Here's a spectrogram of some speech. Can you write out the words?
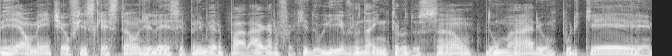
realmente eu fiz questão de ler esse primeiro parágrafo aqui do livro, da introdução do Mário, porque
